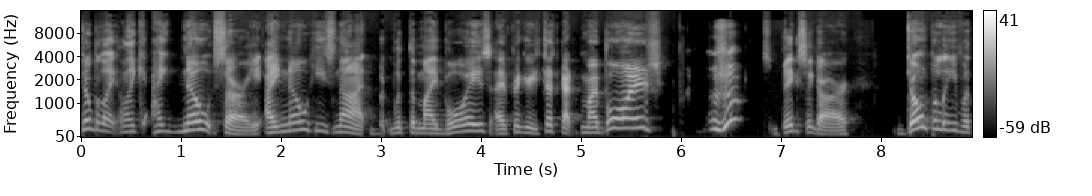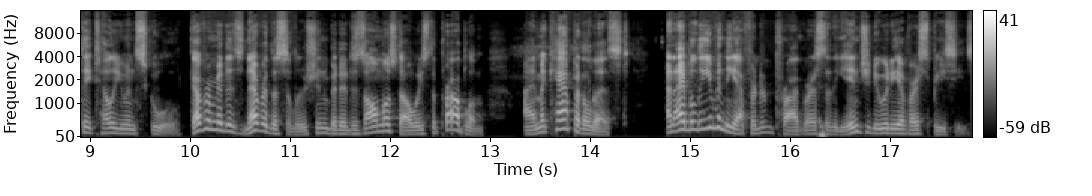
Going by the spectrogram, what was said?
don't be like like I know. Sorry, I know he's not. But with the my boys, I figure he's just got my boys. Mhm. Big cigar. Don't believe what they tell you in school. Government is never the solution, but it is almost always the problem. I'm a capitalist. And I believe in the effort and progress of the ingenuity of our species.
